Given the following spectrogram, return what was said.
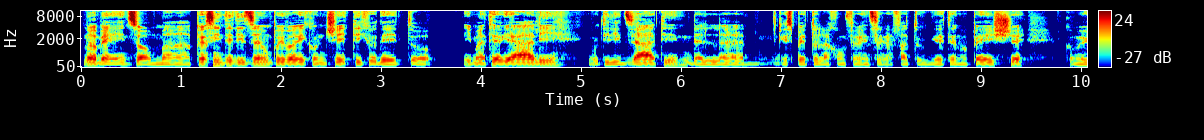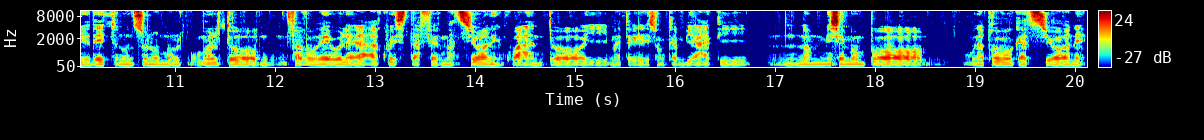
Vabbè, insomma, per sintetizzare un po' i vari concetti che ho detto, i materiali utilizzati del, rispetto alla conferenza che ha fatto Gaetano Pesce, come vi ho detto, non sono mol, molto favorevole a, a questa affermazione in quanto i materiali sono cambiati, non mi sembra un po' una provocazione,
